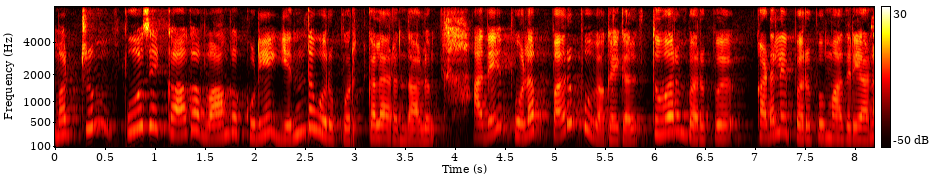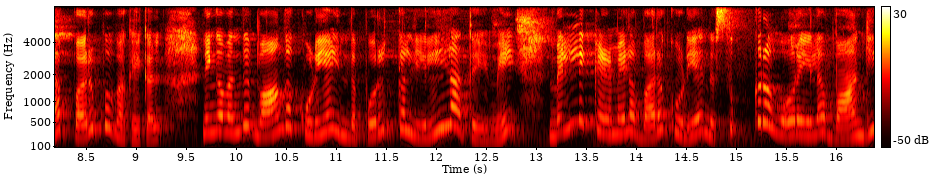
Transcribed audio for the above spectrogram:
மற்றும் பூஜைக்காக வாங்கக்கூடிய எந்த ஒரு பொருட்களாக இருந்தாலும் அதே போல் பருப்பு வகைகள் துவரம் பருப்பு கடலை பருப்பு மாதிரியான பருப்பு வகைகள் நீங்கள் வந்து வாங்கக்கூடிய இந்த பொருட்கள் எல்லாத்தையுமே வெள்ளிக்கிழமையில் வரக்கூடிய இந்த சுக்கர ஓரையில் வாங்கி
